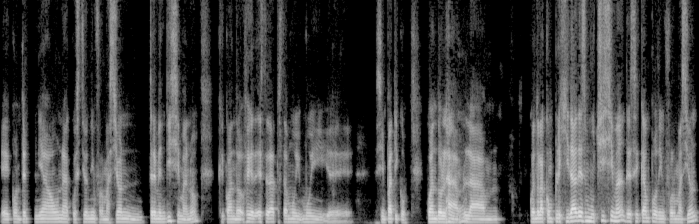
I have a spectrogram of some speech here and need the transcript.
eh, contenía una cuestión de información tremendísima, ¿no? Que cuando, fíjate, este dato está muy, muy eh, simpático cuando la, uh -huh. la, cuando la complejidad es muchísima de ese campo de información,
